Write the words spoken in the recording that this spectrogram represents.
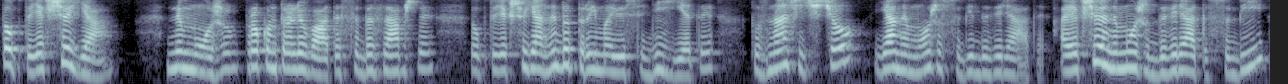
Тобто, якщо я не можу проконтролювати себе завжди, тобто, якщо я не дотримаюся дієти, то значить, що я не можу собі довіряти. А якщо я не можу довіряти собі,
